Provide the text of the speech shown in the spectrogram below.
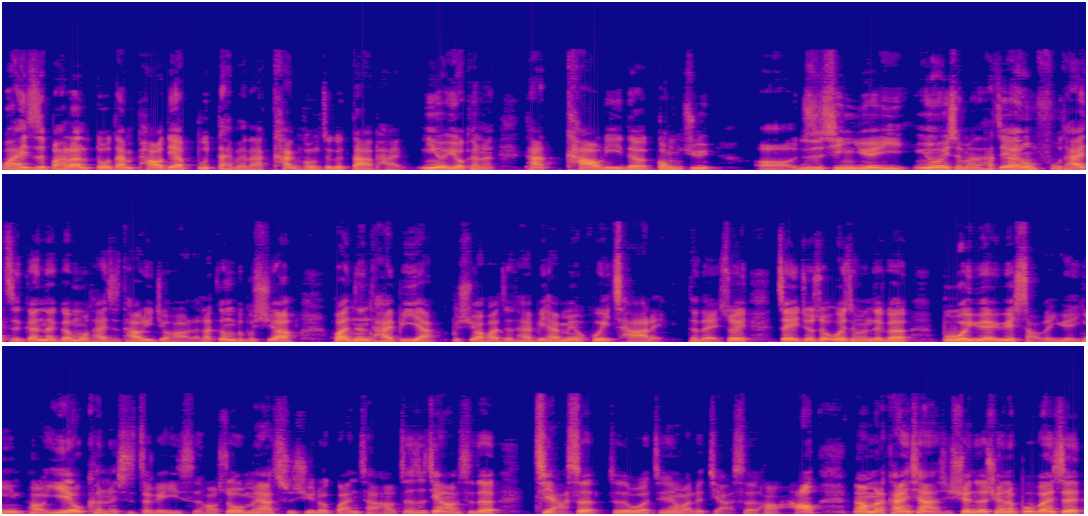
外资把它的多单抛掉，不代表它看空这个大盘，因为有可能它套利的工具。哦，日新月异，因为什么？他只要用副台子跟那个模台子套利就好了，他根本不需要换成台币啊，不需要换成台币，还没有汇差嘞，对不对？所以这也就是为什么这个部位越来越少的原因，哈，也有可能是这个意思，哈。所以我们要持续的观察，哈，这是姜老师的假设，这是我今天晚的假设，哈。好，那我们来看一下选择权的部分是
